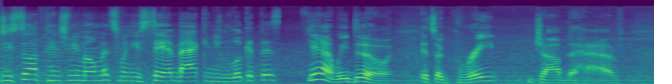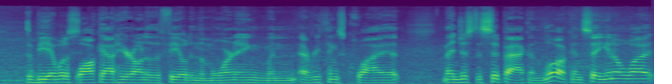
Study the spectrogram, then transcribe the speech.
Do you still have pinch me moments when you stand back and you look at this? Yeah, we do. It's a great job to have to be able to walk out here onto the field in the morning when everything's quiet, then just to sit back and look and say, you know what,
